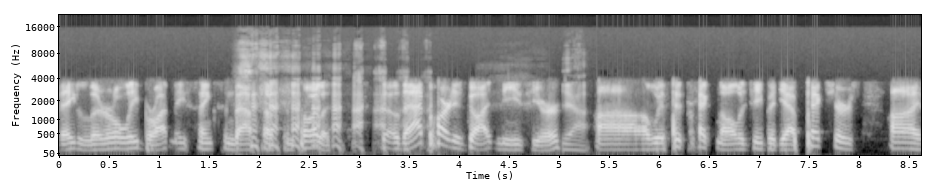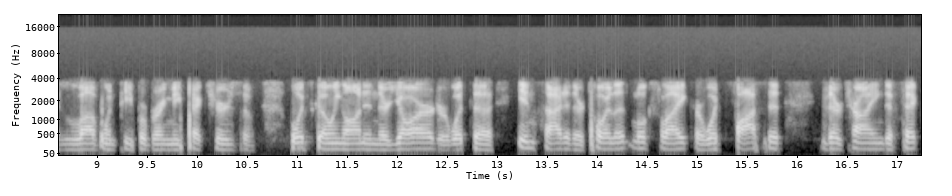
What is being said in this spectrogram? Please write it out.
they literally brought me sinks and bathtubs and toilets. So that part has gotten easier yeah. uh, with the technology. But yeah, pictures. I love when people bring me pictures of what's going on in their yard or what the inside of their toilet looks like or what faucet they're trying to fix,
